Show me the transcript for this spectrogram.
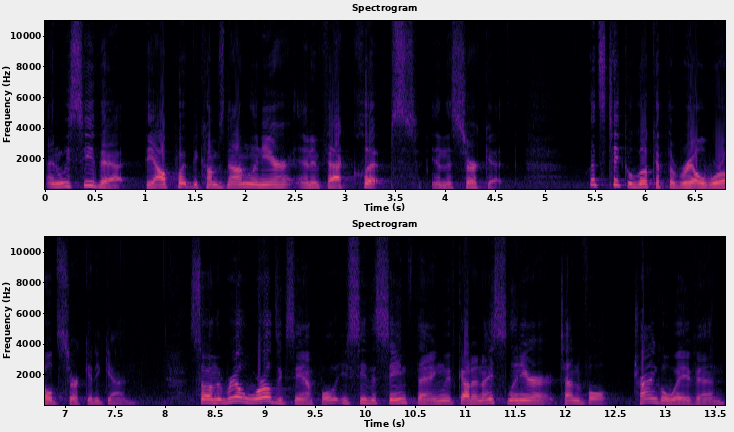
And we see that. The output becomes nonlinear and in fact clips in the circuit. Let's take a look at the real world circuit again. So in the real world example, you see the same thing. We've got a nice linear 10 volt triangle wave in,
